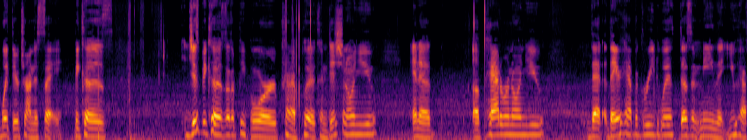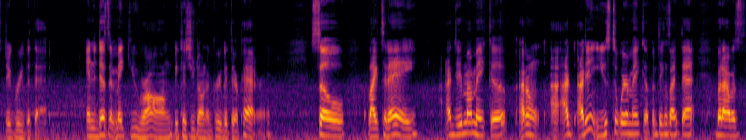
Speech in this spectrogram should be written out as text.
what they're trying to say because just because other people are trying to put a condition on you and a a pattern on you that they have agreed with doesn't mean that you have to agree with that. And it doesn't make you wrong because you don't agree with their pattern. So, like today, I did my makeup. I don't. I, I didn't used to wear makeup and things like that. But I was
